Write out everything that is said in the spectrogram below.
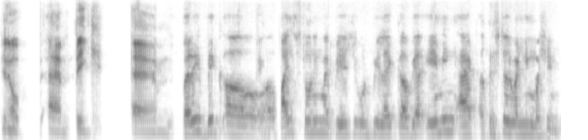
you know, um, big um very big, uh, uh milestone in my phd would be like uh, we are aiming at a crystal vending machine.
